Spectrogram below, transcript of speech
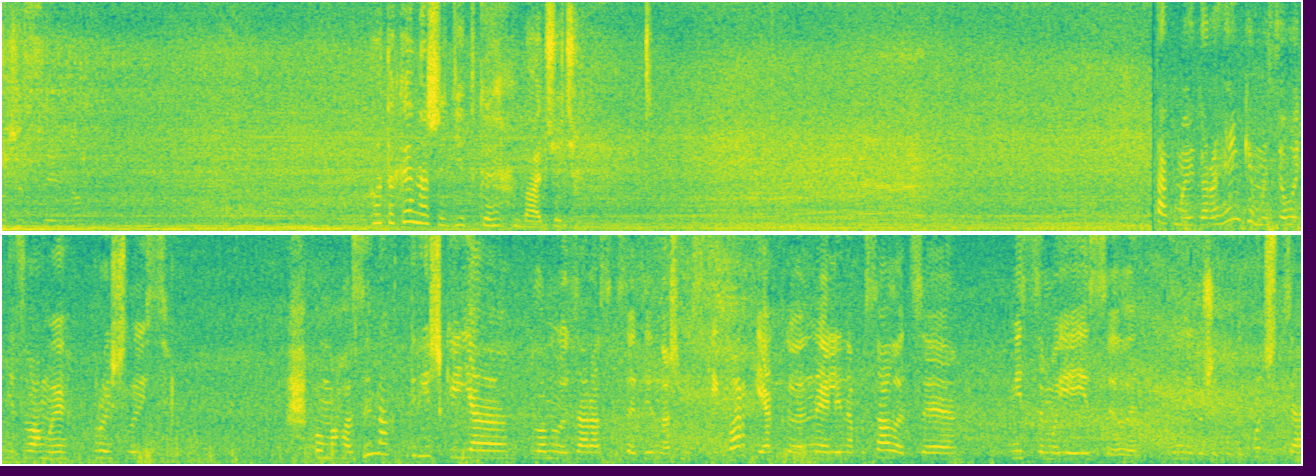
дуже сильно. Отаке наші дітки бачать. Так, мої дорогенькі, ми сьогодні з вами пройшлись по магазинах трішки. Я планую зараз зайти в наш міський парк. Як Нелі написала, це місце моєї сили. Мені дуже туди хочеться.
